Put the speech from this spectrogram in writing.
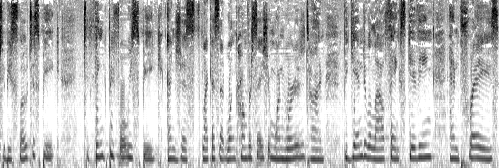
to be slow to speak, to think before we speak, and just, like I said, one conversation, one word at a time, begin to allow thanksgiving and praise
